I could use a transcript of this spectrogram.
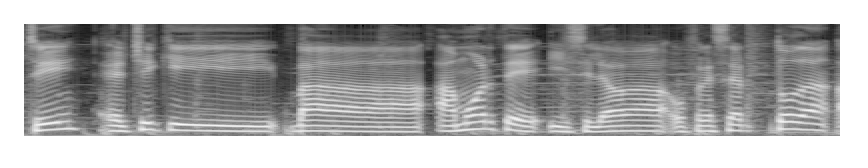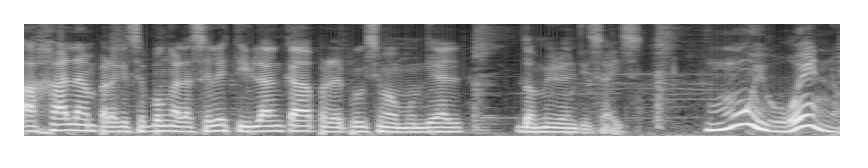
¿sí? El Chiqui va a muerte y se le va a ofrecer toda a Haaland para que se ponga la celeste y blanca para el próximo Mundial 2026. Muy bueno.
